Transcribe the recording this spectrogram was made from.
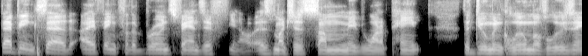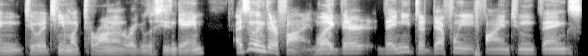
that being said, I think for the Bruins fans, if you know, as much as some maybe want to paint the doom and gloom of losing to a team like Toronto in a regular season game, I still think they're fine. Like they're they need to definitely fine tune things.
